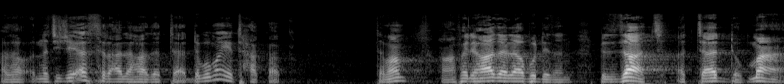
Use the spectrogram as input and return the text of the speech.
هذا النتيجة يأثر على هذا التأدب وما يتحقق. تمام؟ ها فلهذا لابد اذا بالذات التأدب مع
